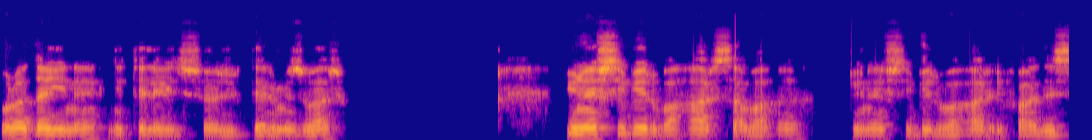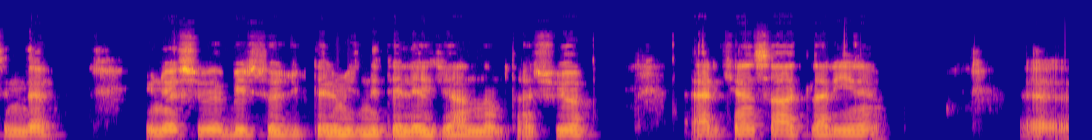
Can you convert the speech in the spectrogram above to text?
Burada yine niteleyici sözcüklerimiz var. Güneşli bir bahar sabahı, güneşli bir bahar ifadesinde güneşli ve bir sözcüklerimiz niteleyici anlam taşıyor. Erken saatler yine e,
